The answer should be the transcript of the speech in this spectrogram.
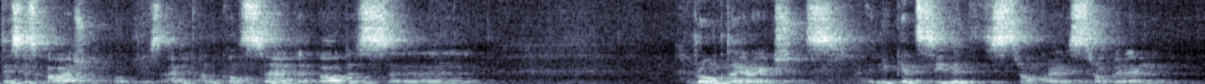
this is how I should put this. I'm, I'm concerned about this uh, wrong directions, and you can see that it's stronger and stronger. And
